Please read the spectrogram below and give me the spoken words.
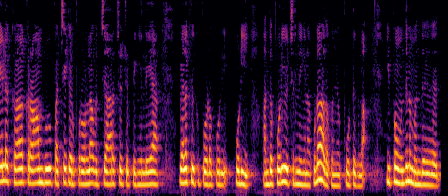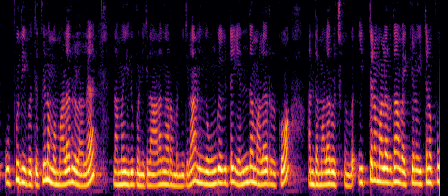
ஏலக்காய் கிராம்பு பச்சை கற்பூரம்லாம் வச்சு அரைச்சி வச்சுருப்பீங்க இல்லையா? விளக்குக்கு போட பொடி பொடி அந்த பொடி வச்சுருந்தீங்கன்னா கூட அதை கொஞ்சம் போட்டுக்கலாம். இப்போ வந்து நம்ம இந்த உப்பு தீபத்துக்கு நம்ம மலர்களால் நம்ம இது பண்ணிக்கலாம் அலங்காரம் பண்ணிக்கலாம். நீங்கள் உங்ககிட்ட எந்த மலர் இருக்கோ அந்த மலர் வச்சுக்கோங்க. இத்தனை மலர் தான் வைக்கணும் இத்தனை பூ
